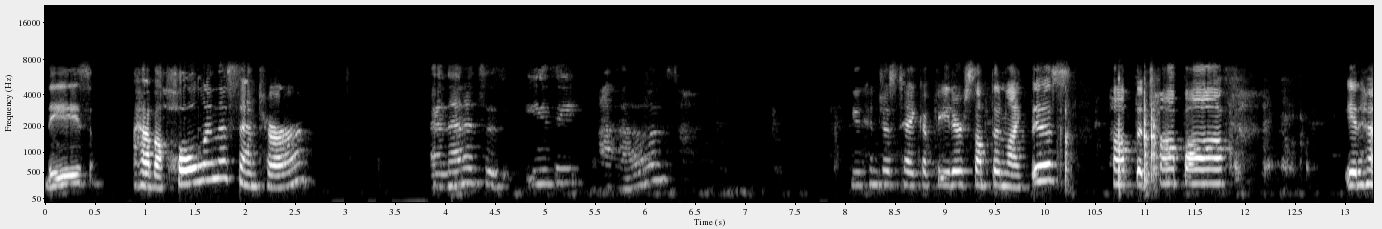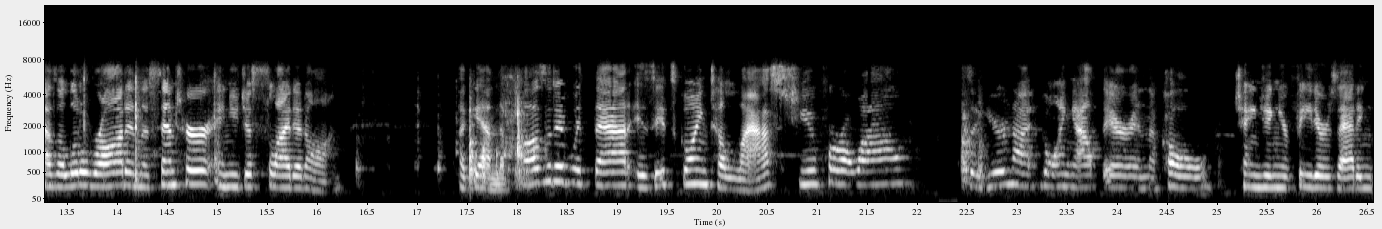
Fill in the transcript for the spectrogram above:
these have a hole in the center and then it's as easy as you can just take a feeder, something like this, pop the top off. It has a little rod in the center and you just slide it on. Again, the positive with that is it's going to last you for a while. So you're not going out there in the cold, changing your feeders, adding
